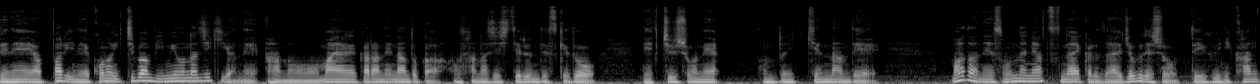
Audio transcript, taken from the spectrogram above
でね、やっぱりね、この一番微妙な時期がね、あのー前からね、何度かお話ししてるんですけど、熱中症ね、本当に危険なんで、まだね、そんなに暑くないから大丈夫でしょうっていう風に勘違い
